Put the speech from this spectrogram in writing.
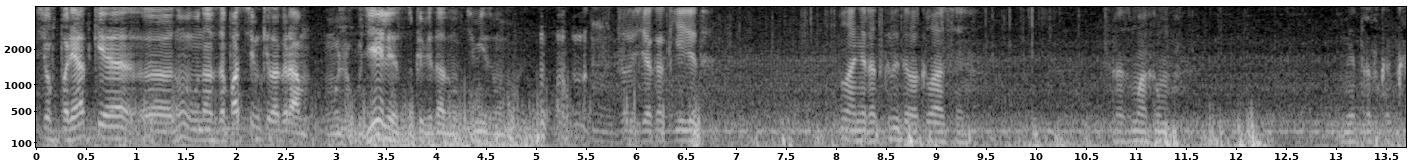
все в порядке. Э, ну, у нас запас 7 килограмм. Мы же худели с капитаном оптимизмом. Друзья, как едет планер открытого класса размахом метров, как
